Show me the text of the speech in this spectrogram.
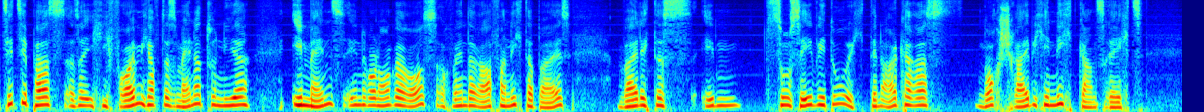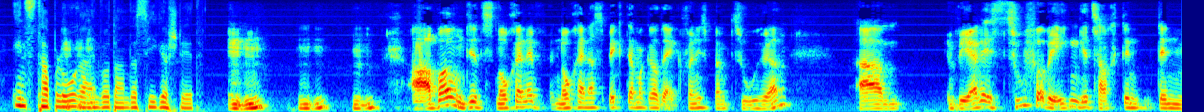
Tsitsipas, also ich, ich freue mich auf das Männerturnier immens in Roland Garros, auch wenn der Rafa nicht dabei ist weil ich das eben so sehe wie du. Ich, den Alcaraz, noch schreibe ich ihn nicht ganz rechts ins Tableau mhm. rein, wo dann der Sieger steht. Mhm. Mhm. mhm. Aber, und jetzt noch, eine, noch ein Aspekt, der mir gerade eingefallen ist beim Zuhören, ähm, wäre es zu verwegen, jetzt auch den, den,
